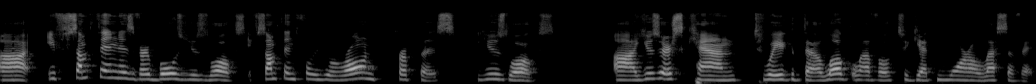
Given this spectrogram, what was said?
Uh, if something is verbose, use logs. If something for your own purpose, use logs. Uh, users can tweak the log level to get more or less of it.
